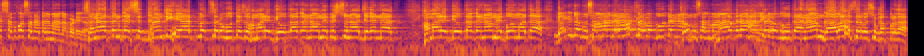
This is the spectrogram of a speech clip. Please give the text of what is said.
सबको सनातन में आना पड़ेगा। नाम सनातन का सिद्धांत ही है आत्मत सर्वभूत जो हमारे देवता का नाम है विश्वनाथ जगन्नाथ। हमारे देवता का नाम है गौ माता जो मुसलमान है, है? सर्वभूतानाम गावा सर्व सुखप्रदा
